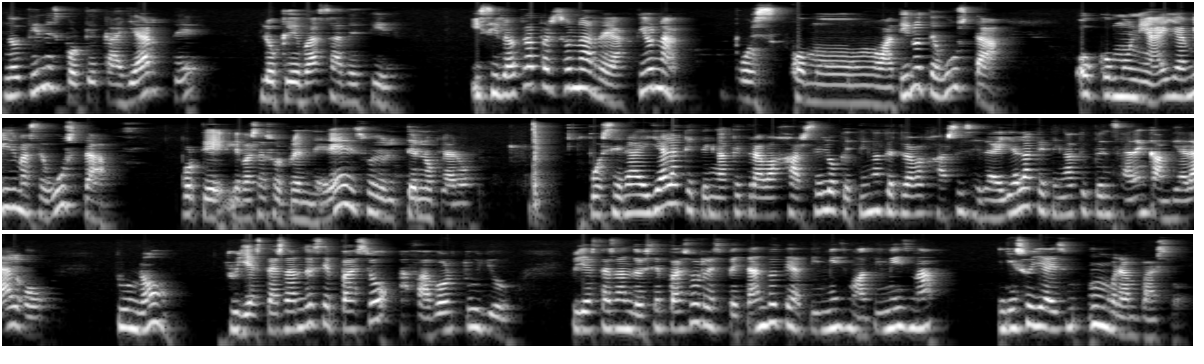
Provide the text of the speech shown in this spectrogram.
no tienes por qué callarte lo que vas a decir. Y si la otra persona reacciona pues como a ti no te gusta o como ni a ella misma se gusta, porque le vas a sorprender, ¿eh? eso tenlo claro, pues será ella la que tenga que trabajarse, lo que tenga que trabajarse, será ella la que tenga que pensar en cambiar algo. Tú no, tú ya estás dando ese paso a favor tuyo, tú ya estás dando ese paso respetándote a ti mismo, a ti misma, y eso ya es un gran paso.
